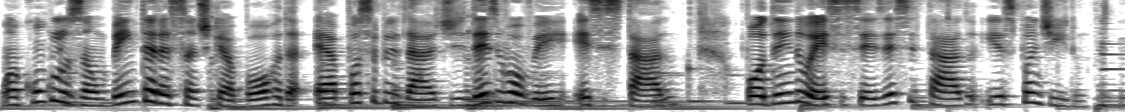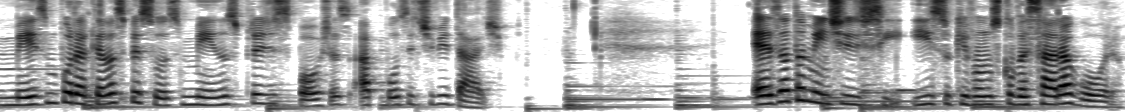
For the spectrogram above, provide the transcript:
Uma conclusão bem interessante que aborda é a possibilidade de desenvolver esse estado, podendo esse ser exercitado e expandido, mesmo por aquelas pessoas menos predispostas à positividade. É exatamente isso que vamos conversar agora.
